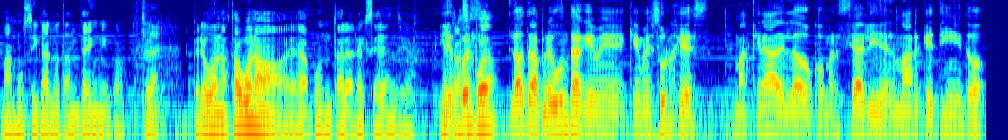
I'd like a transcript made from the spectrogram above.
más musical, no tan técnico. Claro. Pero bueno, está bueno eh, apuntar a la excelencia. Y después, se pueda. la otra pregunta que me, que me surge es más que nada del lado comercial y del marketing y todo.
